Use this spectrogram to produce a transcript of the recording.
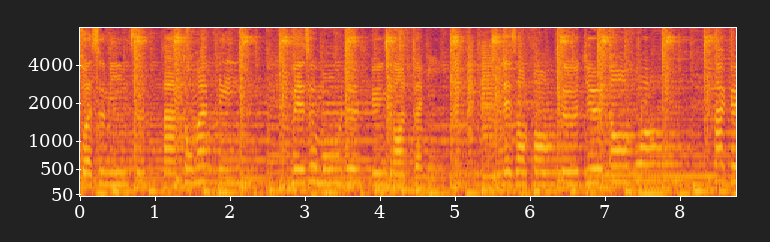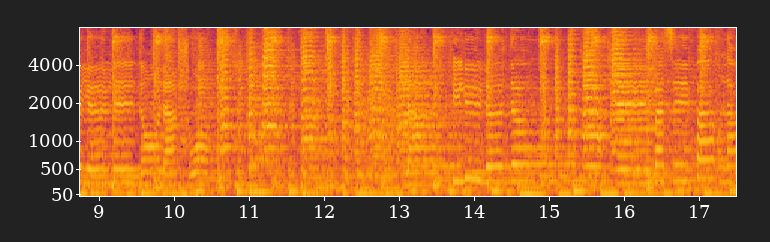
sois soumise à ton mari, mais au monde une grande famille. Les enfants que Dieu t'envoie, accueille-les dans la joie. La pilule d'or est passée par là,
